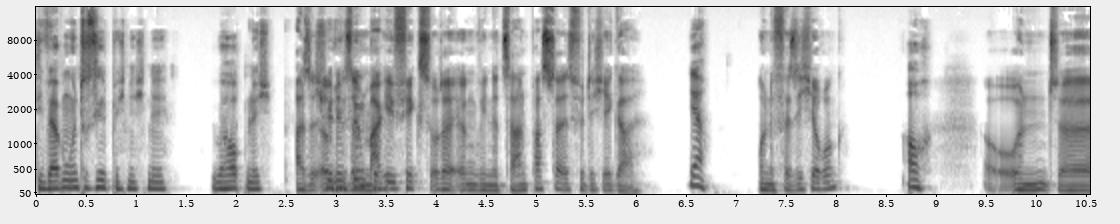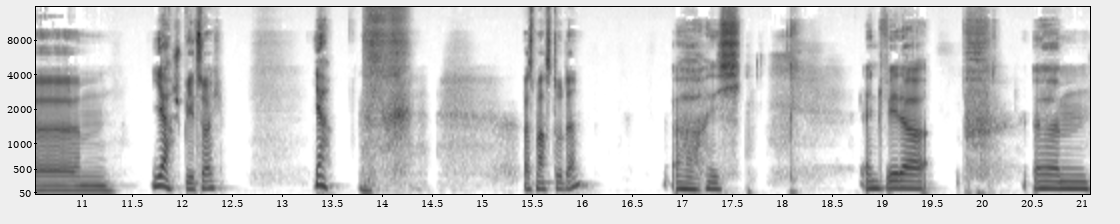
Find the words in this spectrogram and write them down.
Die Werbung interessiert mich nicht, nee. Überhaupt nicht. Also Ich irgendwie den so ein. Magifix oder irgendwie eine Zahnpasta ist für dich egal. Ja. Und eine Versicherung? Auch. Und ähm, Ja. Spielzeug? Ja. Was machst du dann? Ach, ich. Entweder. Pff, ähm,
